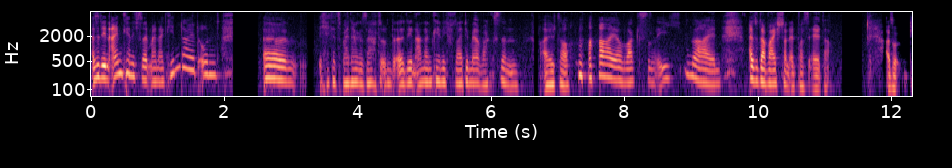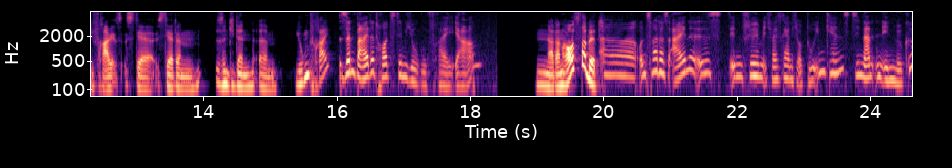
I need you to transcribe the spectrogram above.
Also den einen kenne ich seit meiner Kindheit und ähm, ich hätte jetzt beinahe gesagt, und äh, den anderen kenne ich seit dem Erwachsenenalter. Erwachsen, ich? Nein. Also da war ich schon etwas älter. Also die Frage ist, ist der, ist der dann, sind die denn ähm, jugendfrei? Sind beide trotzdem jugendfrei, ja. Na dann raus damit. Äh, und zwar das eine ist in Film, ich weiß gar nicht, ob du ihn kennst, sie nannten ihn Mücke.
